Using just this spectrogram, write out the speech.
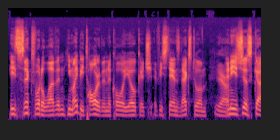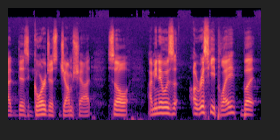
He's six foot eleven. He might be taller than Nikola Jokic if he stands next to him. Yeah. And he's just got this gorgeous jump shot. So, I mean, it was a risky play, but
